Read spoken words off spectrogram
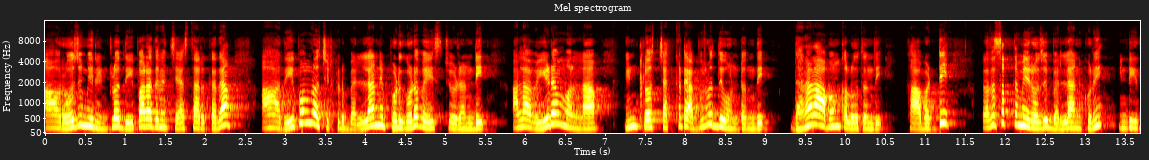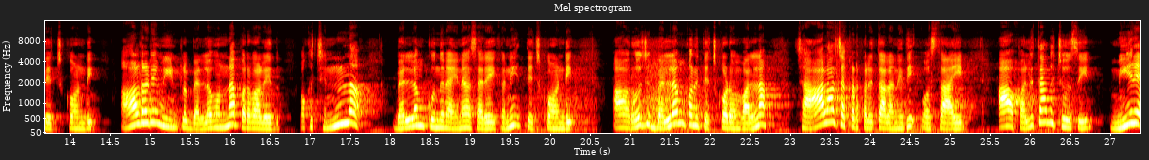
ఆ రోజు మీరు ఇంట్లో దీపారాధన చేస్తారు కదా ఆ దీపంలో చిటికడు బెల్లాన్ని పొడి కూడా వేసి చూడండి. అలా వేయడం వల్ల ఇంట్లో చక్కటి అభివృద్ధి ఉంటుంది ధనలాభం కలుగుతుంది. కాబట్టి రథసప్తమి రోజు బెల్లాన్ని కొని ఇంటికి తెచ్చుకోండి. ఆల్రెడీ మీ ఇంట్లో బెల్లం ఉన్నా పర్వాలేదు. ఒక చిన్న బెల్లం కుందిన అయినా సరే కానీ తెచ్చుకోండి. ఆ రోజు బెల్లం కొని తెచ్చుకోవడం వలన చాలా చక్కటి ఫలితాలు అనేది వస్తాయి. ఆ ఫలితాలు చూసి మీరే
